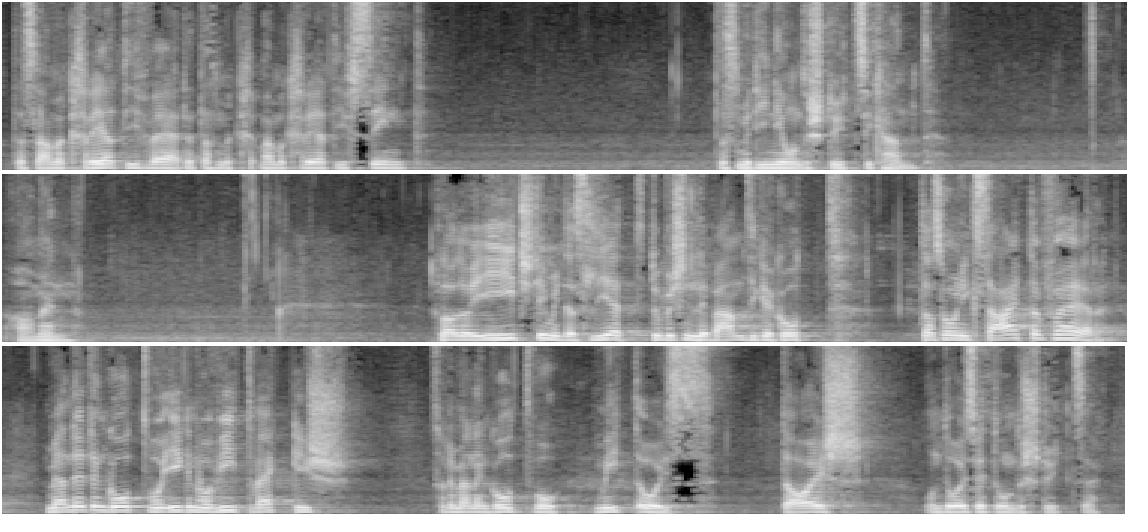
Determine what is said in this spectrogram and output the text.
dass wenn wir kreativ werden, dass wir, wenn wir kreativ sind, dass wir deine Unterstützung haben. Amen. Ich lade euch einstimmen in das Lied, du bist ein lebendiger Gott. Das, was ich gesagt habe vorher. Wir haben nicht einen Gott, der irgendwo weit weg ist, sondern wir haben einen Gott, der mit uns da ist und uns unterstützen will.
